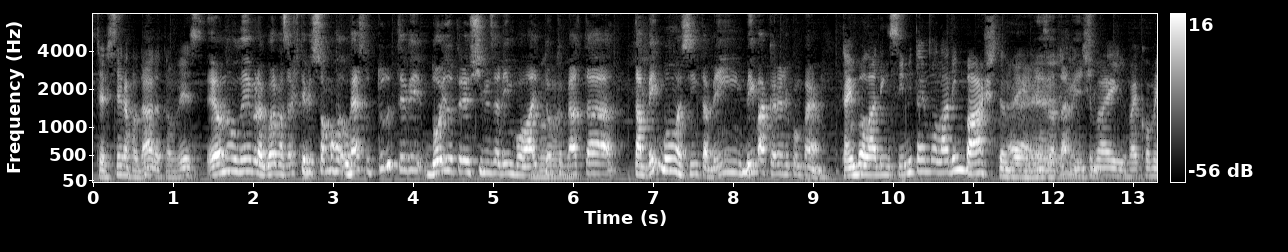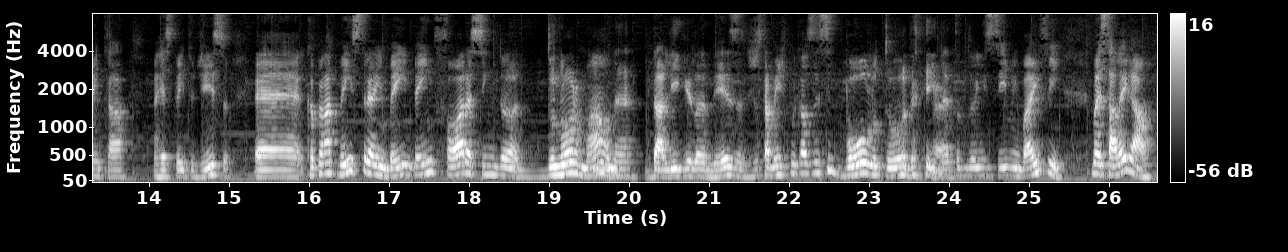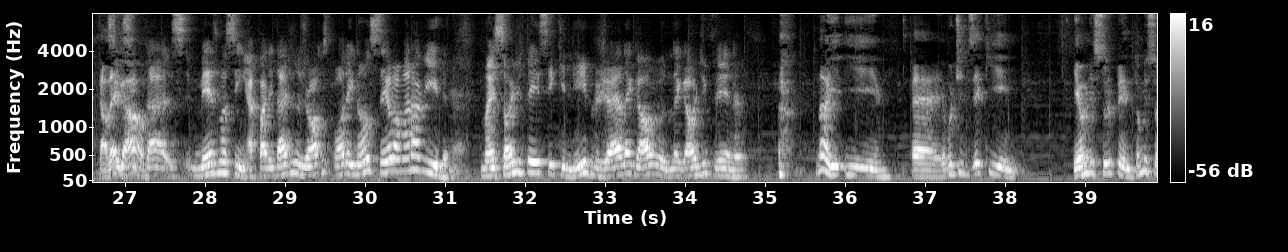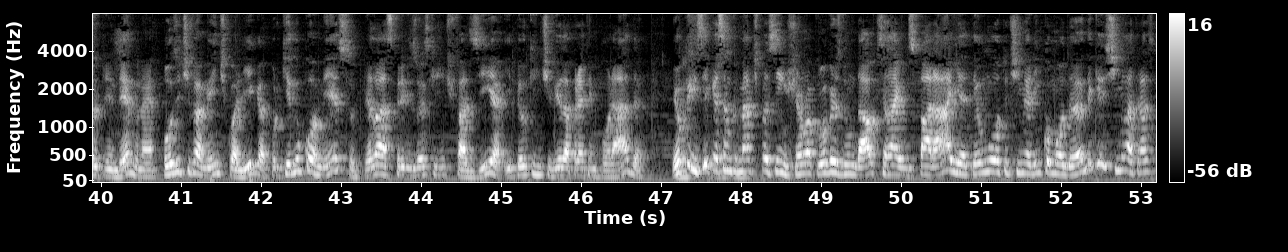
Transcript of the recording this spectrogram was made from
terceira rodada, talvez. Eu não lembro agora, mas acho que teve só uma. O resto tudo teve dois ou três times ali embolados, então o campeonato tá, tá bem bom, assim, tá bem, bem bacana de acompanhar. Tá embolado em cima e tá embolado embaixo também, É, né? exatamente. A gente vai, vai comentar a respeito disso. É, campeonato bem estranho, bem, bem fora, assim, do, do normal, Hum. né? Da Liga Irlandesa, justamente por causa desse bolo todo aí, É. né? Tudo em cima embaixo, enfim. Mas tá legal. Tá legal. se tá- se- mesmo assim, a qualidade dos jogos podem não ser uma maravilha. É. Mas só de ter esse equilíbrio já é legal, legal de ver, né? Não, e, e, é, eu vou te dizer que eu me surpreendo, tô me surpreendendo, né, positivamente com a liga, porque no começo, pelas previsões que a gente fazia e pelo que a gente viu da pré-temporada, eu pensei que ia ser um campeonato tipo assim, Shamrock Rovers, Dundalk, sei lá, ia disparar, ia ter um outro time ali incomodando e aquele time lá atrás,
